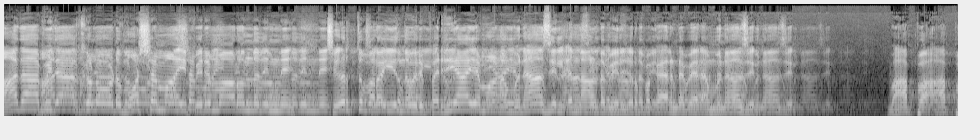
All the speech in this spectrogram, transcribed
മാതാപിതാക്കളോട് മോശമായി പെരുമാറുന്നതിന് ചേർത്ത് പറയുന്ന ഒരു പര്യായമാണ് മുനാസിൽ എന്ന ആളുടെ പേര്. ചെറുപ്പക്കാരന്റെ പേരാ മുനാസിൽ. വാപ്പ ആപ്പ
